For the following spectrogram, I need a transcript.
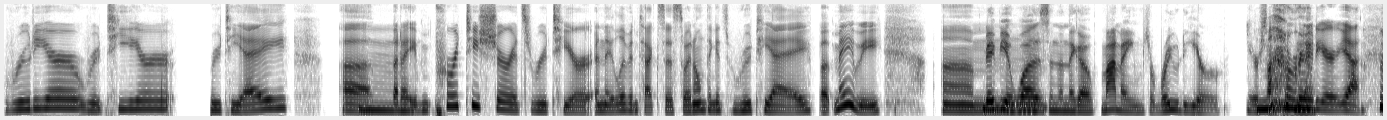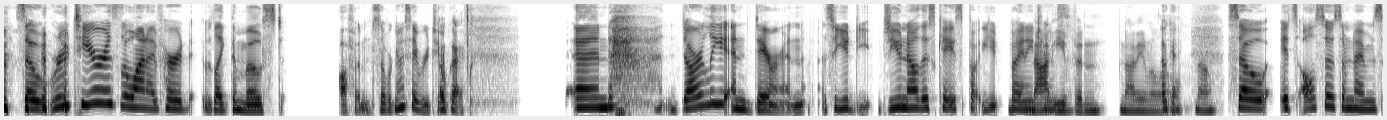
Routier, Routier, Routier. Uh, but Hmm. I'm pretty sure it's Routier, and they live in Texas, so I don't think it's Routier, but maybe. Um, Maybe it was, and then they go, "My name's Rudier." Or something. Routier, yeah. So Routier is the one I've heard like the most often. So we're gonna say Routier. Okay. And Darlie and Darren. So you do you know this case by, you, by any not chance? Not even, not even a little. Okay. No. So it's also sometimes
